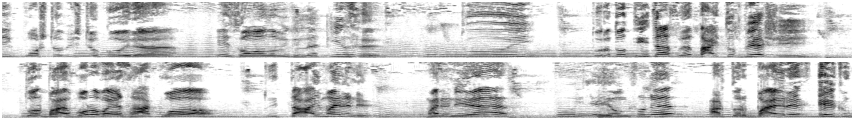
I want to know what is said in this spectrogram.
এই কষ্ট বিষ্ট কইরা এই জমা জমি গুলো কিনছে। তুই, তোর তো দিতে আছে, তাই তো বেশি। তোর ভাই, বড় ভাই যা ক, তুই তাই মাইনে নে। মাইনে নিয়ে তুই এই অংশ নে আর তোর বাইরে এইটুক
